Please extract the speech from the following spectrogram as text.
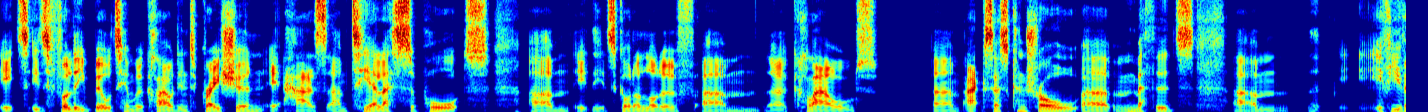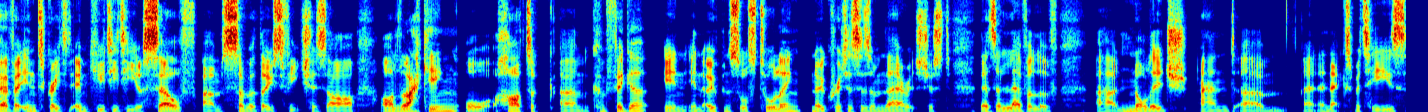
it's it's fully built in with cloud integration. It has TLS support. it, has got a lot of uh, cloud access control methods. If you've ever integrated MQTT yourself, um, some of those features are are lacking or hard to um, configure in in open source tooling. No criticism there. It's just there's a level of uh, knowledge and um, and expertise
